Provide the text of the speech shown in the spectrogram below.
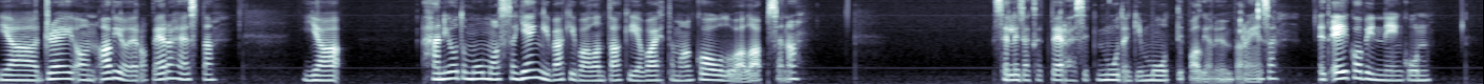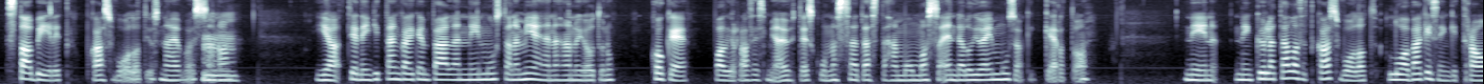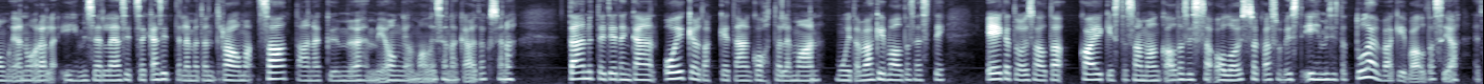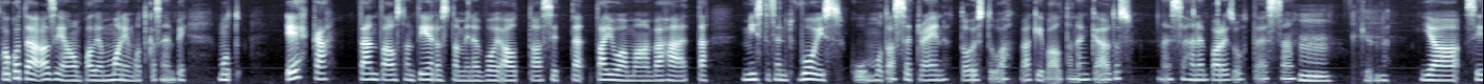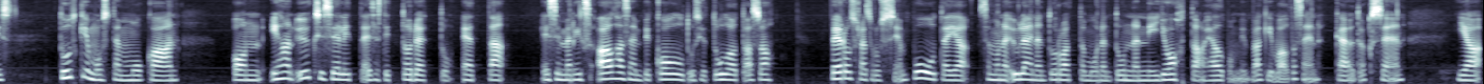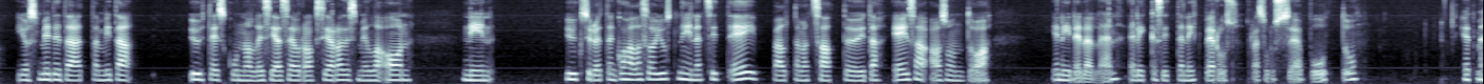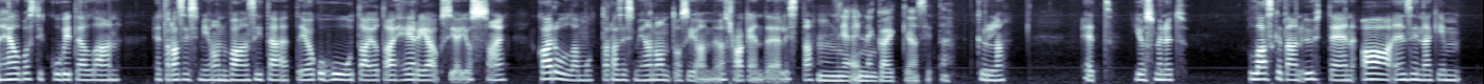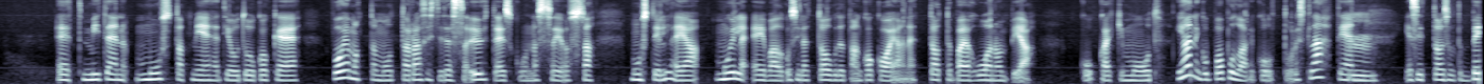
Ja Dre on avioero perheestä ja hän joutui muun muassa jengiväkivallan takia vaihtamaan koulua lapsena – sen lisäksi, että perhe sitten muutenkin muutti paljon ympäriinsä. Et ei kovin niin kuin stabiilit kasvuolot, jos näin voisi sanoa. Mm. Ja tietenkin tämän kaiken päälle niin mustana miehenä hän on joutunut kokea paljon rasismia yhteiskunnassa ja tästähän muun muassa NWA Musakin kertoo. Niin, niin kyllä tällaiset kasvuolot luo väkisinkin traumaja nuorelle ihmiselle ja sitten se käsittelemätön trauma saattaa näkyä myöhemmin ongelmallisena käytöksenä. Tämä nyt ei tietenkään oikeuta ketään kohtelemaan muita väkivaltaisesti eikä toisaalta kaikista samankaltaisissa oloissa kasvavista ihmisistä tule väkivaltaisia. Et koko tämä asia on paljon monimutkaisempi, mutta ehkä tämän taustan tiedostaminen voi auttaa sitten tajuamaan vähän, että mistä se nyt voisi kummuta se Drain toistuva väkivaltainen käytös näissä hänen parisuhteissaan. Mm, kyllä. Ja siis tutkimusten mukaan on ihan yksiselitteisesti todettu, että esimerkiksi alhaisempi koulutus ja tulotaso, perusresurssien puute ja semmoinen yleinen turvattomuuden tunne niin johtaa helpommin väkivaltaiseen käytökseen. Ja jos mietitään, että mitä yhteiskunnallisia seurauksia rasismilla on, niin yksilöiden kohdalla se on just niin, että sitten ei välttämättä saa töitä, ei saa asuntoa ja niin edelleen. Eli sitten niitä perusresursseja puuttuu. Et me helposti kuvitellaan, että rasismi on vaan sitä, että joku huutaa jotain herjauksia jossain kadulla, mutta rasismihan on tosiaan myös rakenteellista. Mm, ja ennen kaikkea sitä. Kyllä. Et jos me nyt lasketaan yhteen A ensinnäkin, että miten mustat miehet joutuu kokea voimattomuutta rasistisessa yhteiskunnassa, jossa mustille ja muille ei-valkoisille tolkutetaan koko ajan, että te olette paljon huonompia kuin kaikki muut. Ihan niin kuin populaarikulttuurista lähtien. Mm. Ja sitten toisaalta B,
